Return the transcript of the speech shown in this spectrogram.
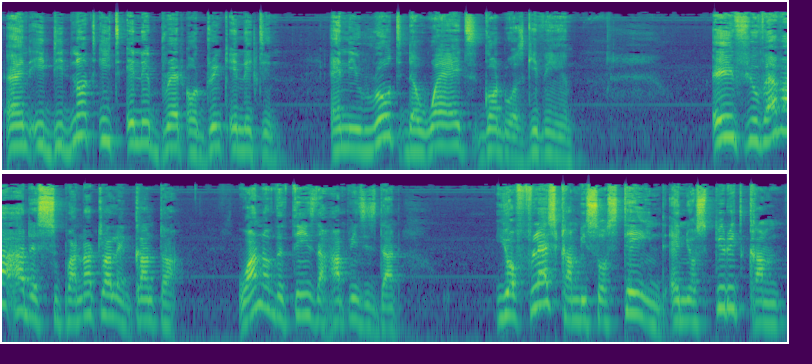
And he did not eat any bread or drink anything. And he wrote the words God was giving him. If you've ever had a supernatural encounter, one of the things that happens is that your flesh can be sustained and your spirit can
